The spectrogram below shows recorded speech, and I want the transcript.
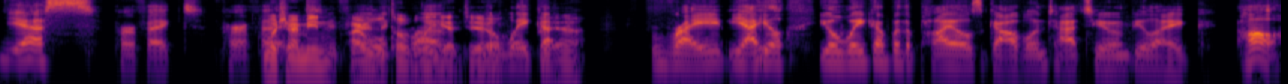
yes, perfect, perfect. which I mean, I will totally club, get to. Wake up yeah. right. Yeah, you'll you'll wake up with a Piles goblin tattoo and be like, "Oh,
